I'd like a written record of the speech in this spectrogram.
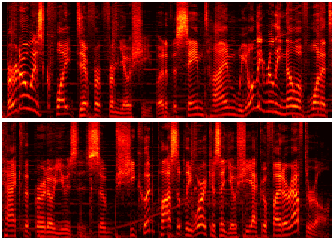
Birdo is quite different from Yoshi, but at the same time, we only really know of one attack that Birdo uses, so she could possibly work as a Yoshi Echo Fighter after all.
